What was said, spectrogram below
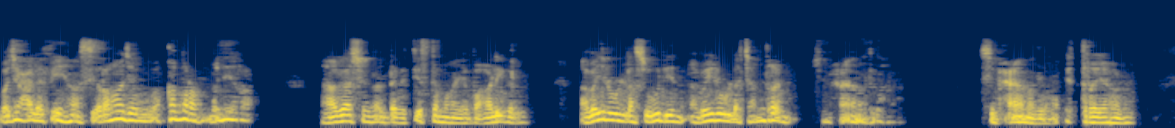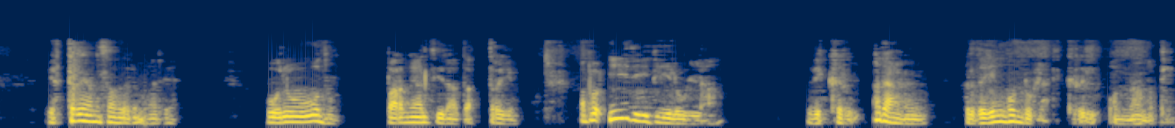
وجعل فيها سراجا وقمرا منيرا ആകാശങ്ങളുടെ വ്യത്യസ്തമായ പാളികൾ അവയിലുള്ള സൂര്യൻ അവയിലുള്ള ചന്ദ്രൻ സിംഹാനല്ല സിംഹാനല്ല എത്രയാണ് എത്രയാണ് സഹോദരന്മാരെ ഓരോന്നും പറഞ്ഞാൽ തീരാത്ത അത്രയും അപ്പോൾ ഈ രീതിയിലുള്ള വിക്കർ അതാണ് ഹൃദയം കൊണ്ടുള്ള ദിക്കറിൽ ഒന്നാമത്തെ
